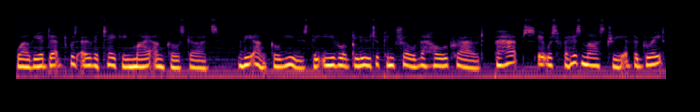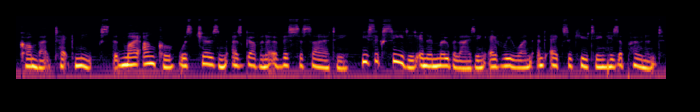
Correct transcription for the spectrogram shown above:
While the adept was overtaking my uncle's guards, the uncle used the evil glue to control the whole crowd. Perhaps it was for his mastery of the great combat techniques that my uncle was chosen as governor of this society. He succeeded in immobilizing everyone and executing his opponent.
